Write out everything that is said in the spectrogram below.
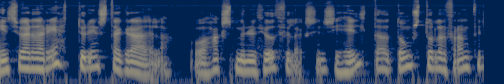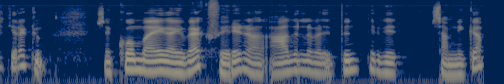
Hins verða réttur einstakra aðila og hagsmunir þjóðfélagsins í heild að domstólar framfylgji reglum sem koma eiga í veg fyrir að aðila verði bundnir við samninga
